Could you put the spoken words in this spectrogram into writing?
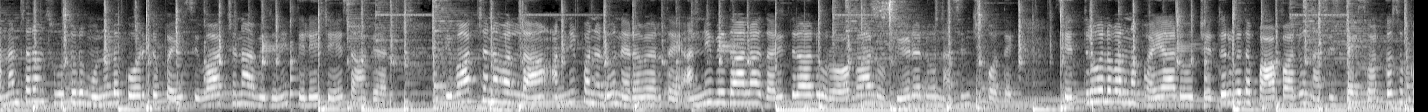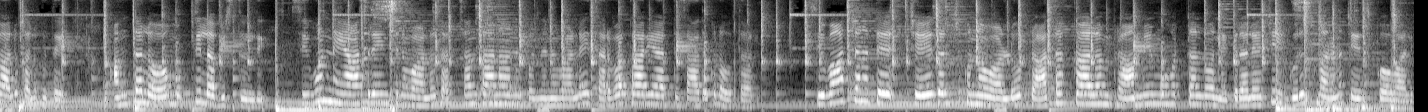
అనంతరం సూతుడు మునుల కోరికపై శివార్చన విధిని తెలియజేయసాగాడు. శివార్చన వల్ల అన్ని పనులు నెరవేరుతాయి. అన్ని విధాల దరిద్రాలు రోగాలు పీడలు నశించిపోతాయి. శత్రువుల వలన భయాలు చతుర్విధ పాపాలు నశిస్తాయి. స్వర్గసుఖాలు కలుగుతాయి. అంతలో ముక్తి లభిస్తుంది. శివుణ్ణి ఆశ్రయించిన వాళ్ళు సత్సంతానాన్ని పొందిన వాళ్ళే సర్వకార్యార్థ సాధకులు అవుతారు శివార్చన చేయదలుచుకున్న వాళ్ళు ప్రాతకాలం బ్రాహ్మీ ముహూర్తంలో నిద్రలేచి గురుస్మరణ చేసుకోవాలి.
